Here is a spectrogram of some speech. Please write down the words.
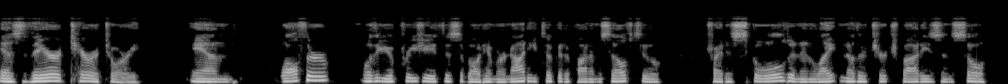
as their territory. And Walther, whether you appreciate this about him or not, he took it upon himself to try to scold and enlighten other church bodies. And so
